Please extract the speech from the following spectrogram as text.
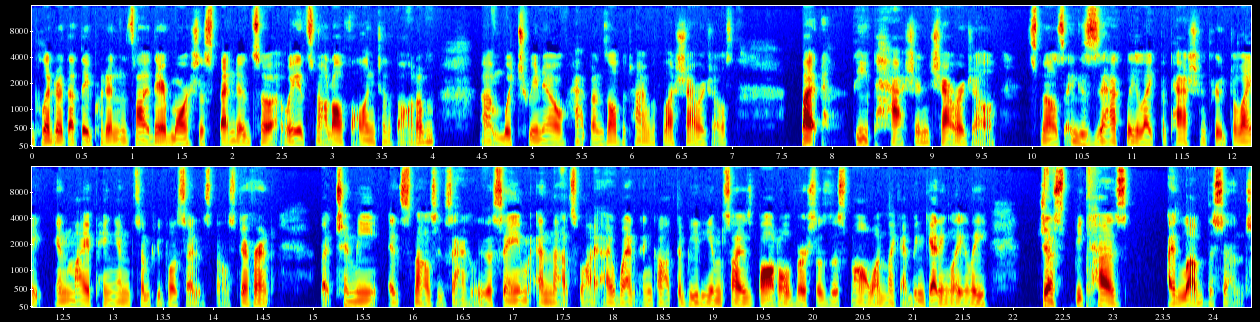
glitter that they put inside there more suspended, so that way it's not all falling to the bottom, um, which we know happens all the time with Lush shower gels. But the Passion shower gel smells exactly like the Passion Fruit Delight, in my opinion. Some people have said it smells different, but to me, it smells exactly the same, and that's why I went and got the medium sized bottle versus the small one like I've been getting lately, just because I love the scent.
